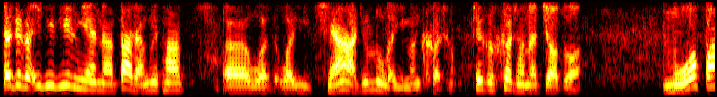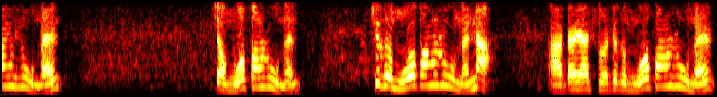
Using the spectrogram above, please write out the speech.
在这个 A P P 里面呢，大掌柜他呃我我以前啊就录了一门课程，这个课程呢叫做魔方入门，叫魔方入门。这个魔方入门呐啊，大家说这个魔方入门，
